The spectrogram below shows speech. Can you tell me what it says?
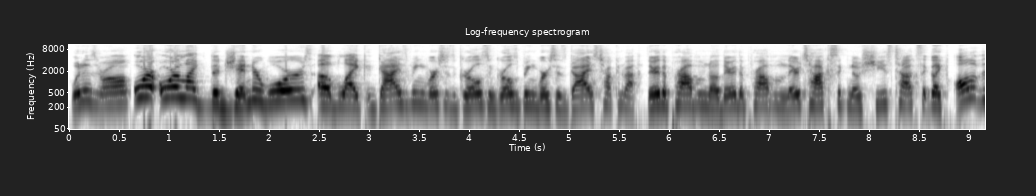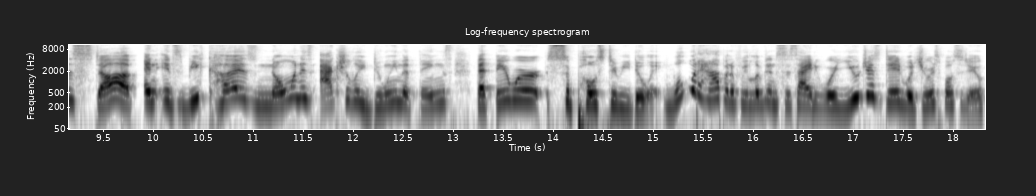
what is wrong? Or, or like the gender wars of like guys being versus girls and girls being versus guys, talking about they're the problem, no, they're the problem, they're toxic, no, she's toxic. Like, all of this stuff. And it's because no one is actually doing the things that they were supposed to be doing. What would happen if we lived in a society where you just did what you were supposed to do,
